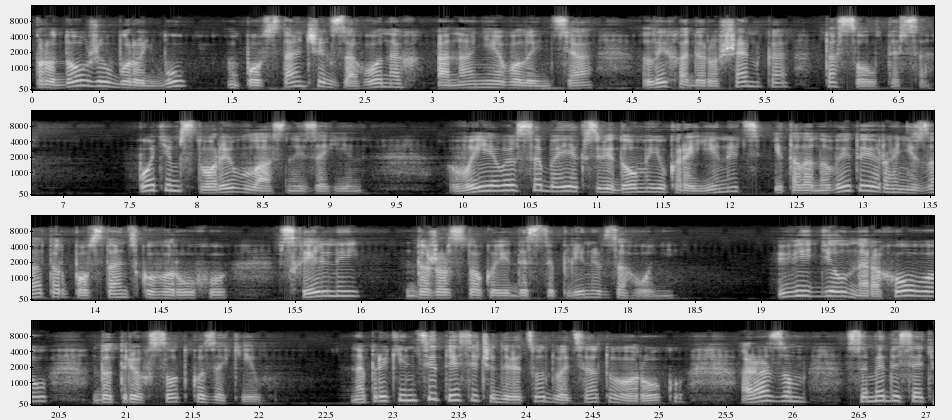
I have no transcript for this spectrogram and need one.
продовжив боротьбу у повстанчих загонах Ананія Волинця, Лиха Дорошенка та Солтеса. Потім створив власний загін. Виявив себе як свідомий українець і талановитий організатор повстанського руху, схильний до жорстокої дисципліни в загоні. Відділ нараховував до 300 козаків. Наприкінці 1920 року разом з 70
